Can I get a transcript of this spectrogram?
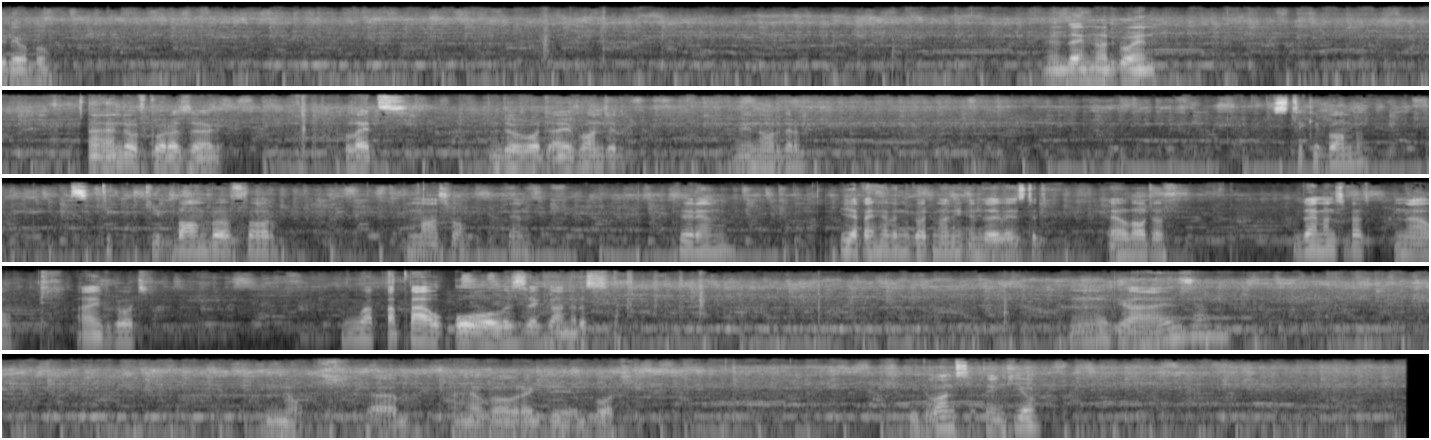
unbelievable. And I'm not going. And of course, uh, let's do what I wanted in order sticky bomb sticky bomb for muscle then then yep I haven't got money and I wasted a lot of diamonds but now I've got Wapapow all the gunners. Guys. No. Um, I have already bought it once. Thank you.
